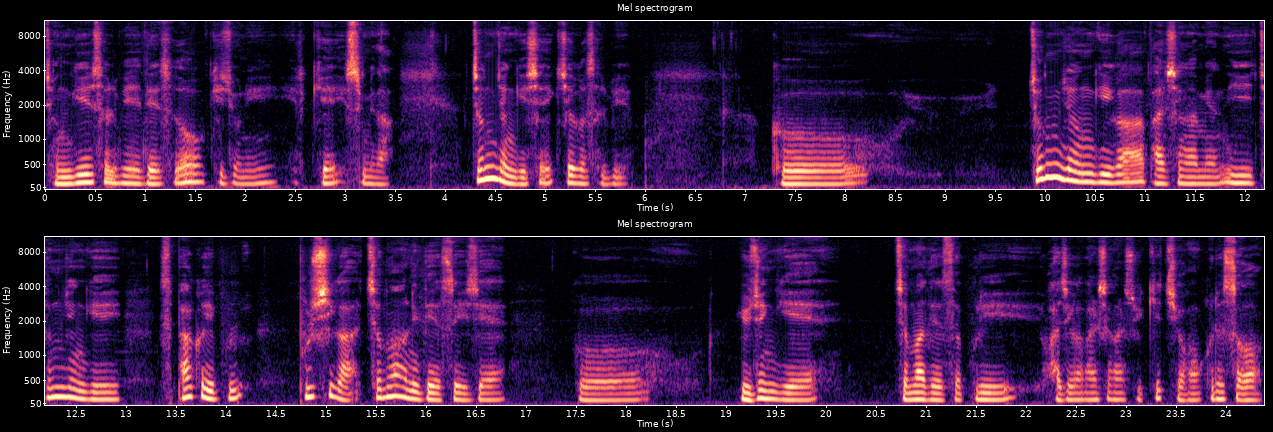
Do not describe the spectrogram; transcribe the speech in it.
전기 설비에 대해서도 기준이 이렇게 있습니다. 정전기 세- 제거 설비. 그 정전기가 발생하면 이 정전기 스파크의 불, 불씨가 점화원이 돼서 이제 그 유전기에 점화돼서 불이 화재가 발생할 수 있겠죠. 그래서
